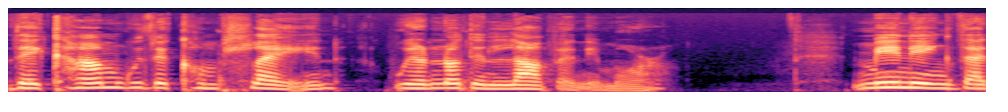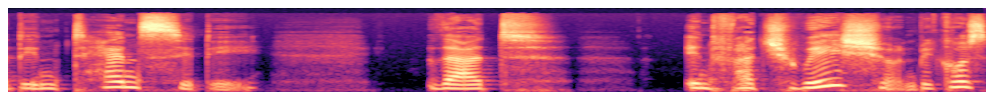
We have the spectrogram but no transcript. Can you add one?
they come with a complaint we are not in love anymore. Meaning that intensity, that infatuation, because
